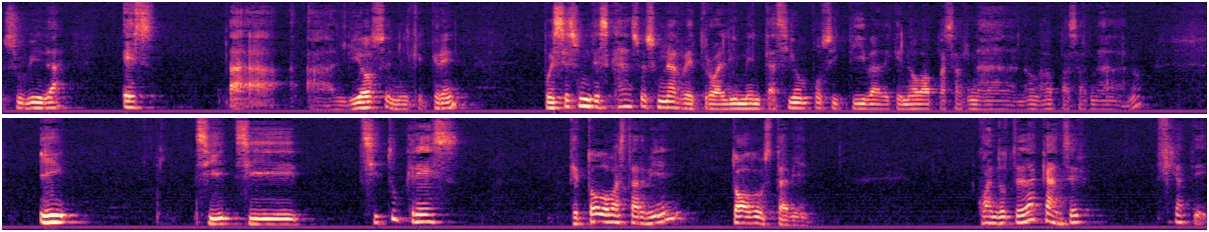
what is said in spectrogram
su vida es a, al Dios en el que creen, pues es un descanso, es una retroalimentación positiva de que no va a pasar nada, no va a pasar nada, ¿no? Y si, si, si tú crees que todo va a estar bien, todo está bien. Cuando te da cáncer, fíjate,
